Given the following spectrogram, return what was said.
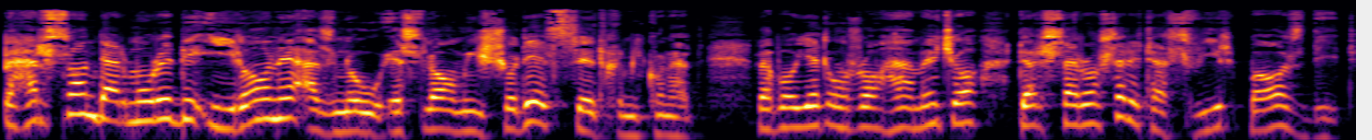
به هر سان در مورد ایران از نوع اسلامی شده صدق می کند و باید آن را همه جا در سراسر تصویر باز دید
